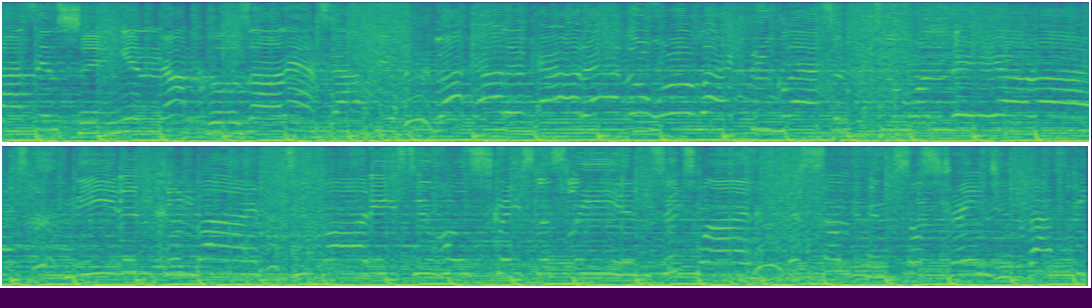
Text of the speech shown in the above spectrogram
Digitizing, singing knuckles on ass. I feel like I look out at the world like through glass. Until one day our eyes meet and combine. Two bodies, two hosts gracelessly intertwined. There's something so strange about feeling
